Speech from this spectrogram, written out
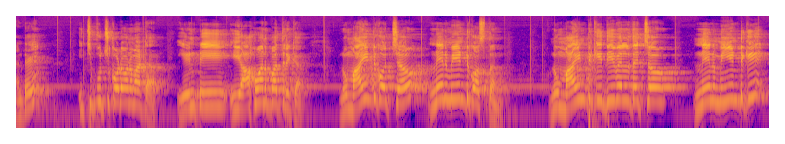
అంటే ఇచ్చిపుచ్చుకోవడం అనమాట ఏంటి ఈ ఆహ్వాన పత్రిక? నువ్వు మా ఇంటికి వచ్చావు నేను మీ ఇంటికి వస్తాను. నువ్వు మా ఇంటికి దీవెనలు తెచ్చావు నేను మీ ఇంటికి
